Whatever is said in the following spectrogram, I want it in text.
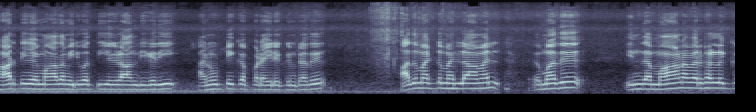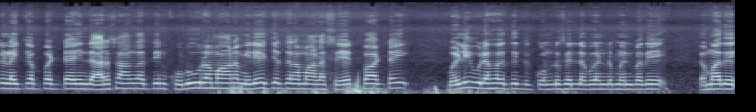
கார்த்திகை மாதம் இருபத்தி ஏழாம் தேதி அனுட்டிக்கப்பட இருக்கின்றது. அது மட்டுமல்லாமல் எமது இந்த மாணவர்களுக்கு இழைக்கப்பட்ட இந்த அரசாங்கத்தின் கொடூரமான மிலேச்சத்தனமான செயற்பாட்டை வெளி உலகத்துக்கு கொண்டு செல்ல வேண்டும் என்பதே எமது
